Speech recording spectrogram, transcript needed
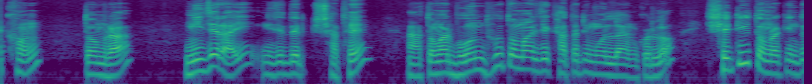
এখন তোমরা নিজেরাই নিজেদের সাথে তোমার বন্ধু তোমার যে খাতাটি মূল্যায়ন করল, সেটি তোমরা কিন্তু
